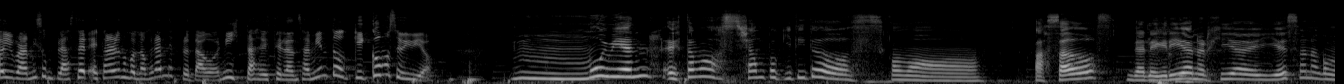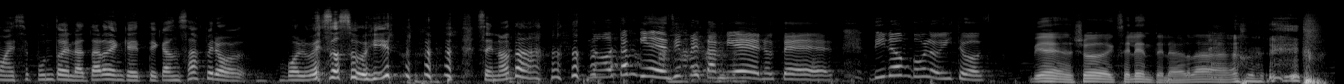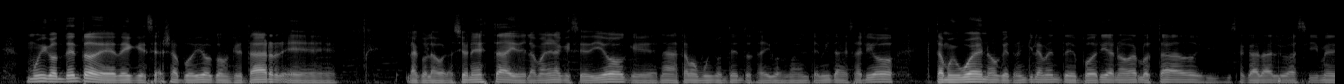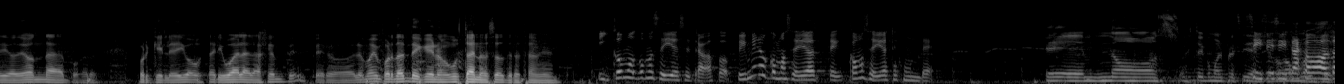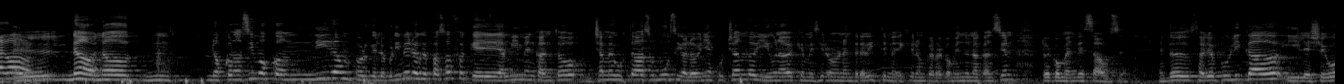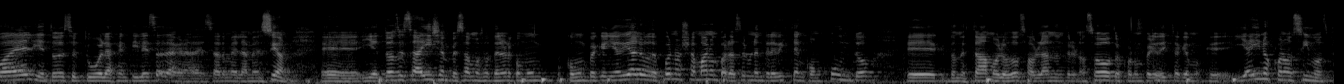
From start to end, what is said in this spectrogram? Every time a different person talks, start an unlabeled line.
hoy. Para mí es un placer estar hablando con los grandes protagonistas de este lanzamiento. Que, ¿Cómo se vivió?
Mm, muy bien, estamos ya un poquititos como pasados de alegría, energía y eso, ¿no? Como a ese punto de la tarde en que te cansás, pero volvés a subir. ¿Se nota?
No, están bien, siempre están bien ustedes. Dylan, ¿cómo lo viste vos?
Bien, yo excelente, la verdad. Muy contento de, que se haya podido concretar eh, la colaboración esta y de la manera que se dio, que nada, estamos muy contentos ahí con, el temita que salió, que está muy bueno, que tranquilamente podría no haberlo estado y sacar algo así medio de onda por, porque le iba a gustar igual a la gente, pero lo más importante es que nos gusta a nosotros también.
¿Y cómo, cómo se dio ese trabajo? Primero, ¿cómo se dio este, cómo se dio este junte?
Eh, nos. Estoy como el presidente.
Sí, sí, sí, está como. Está como...
no, no nos conocimos con Dylan porque lo primero que pasó fue que a mí me encantó, ya me gustaba su música, lo venía escuchando y una vez que me hicieron una entrevista y me dijeron que recomiendo una canción, recomendé Sauce. Entonces salió publicado y le llegó a él y entonces él tuvo la gentileza de agradecerme la mención. Eh, y entonces ahí ya empezamos a tener como un, pequeño diálogo. Después nos llamaron para hacer una entrevista en conjunto, eh, donde estábamos los dos hablando entre nosotros con un periodista que, y ahí nos conocimos.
